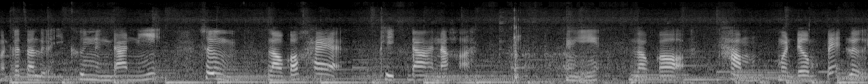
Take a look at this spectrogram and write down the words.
มันก็จะเหลืออีกครึ่งหนึ่งด้านนี้ ซึ่งเราก็แค่พลิกด้านนะคะ อย่างนี้แล้วก็ทำเหมือนเดิมเป๊ะเลย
